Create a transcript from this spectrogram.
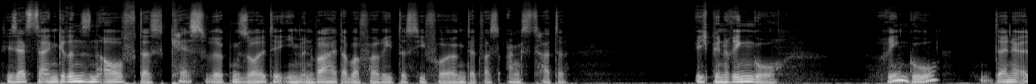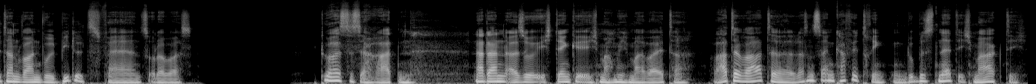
Sie setzte ein Grinsen auf, das Kess wirken sollte, ihm in Wahrheit aber verriet, dass sie vor irgendetwas Angst hatte. Ich bin Ringo. Ringo? Deine Eltern waren wohl Beatles-Fans oder was? Du hast es erraten. Na dann, also ich denke, ich mach mich mal weiter. Warte, warte, lass uns einen Kaffee trinken. Du bist nett, ich mag dich.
